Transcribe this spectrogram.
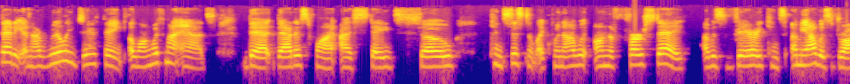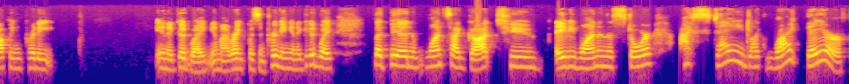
steady. And I really do think, along with my ads, that that is why I stayed so consistent. Like when I was on the first day, I was very, cons- I mean, I was dropping pretty in a good way. You know, my rank was improving in a good way. But then once I got to 81 in the store, I stayed like right there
